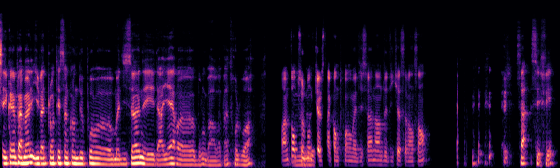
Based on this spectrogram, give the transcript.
C'est quand même pas mal. Il va te planter 52 points euh, au Madison et derrière, euh, bon, bah, on va pas trop le voir. En même temps, tout Euh, le monde cale 50 points au Madison, hein, dédicace à Vincent. Ça, c'est fait.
